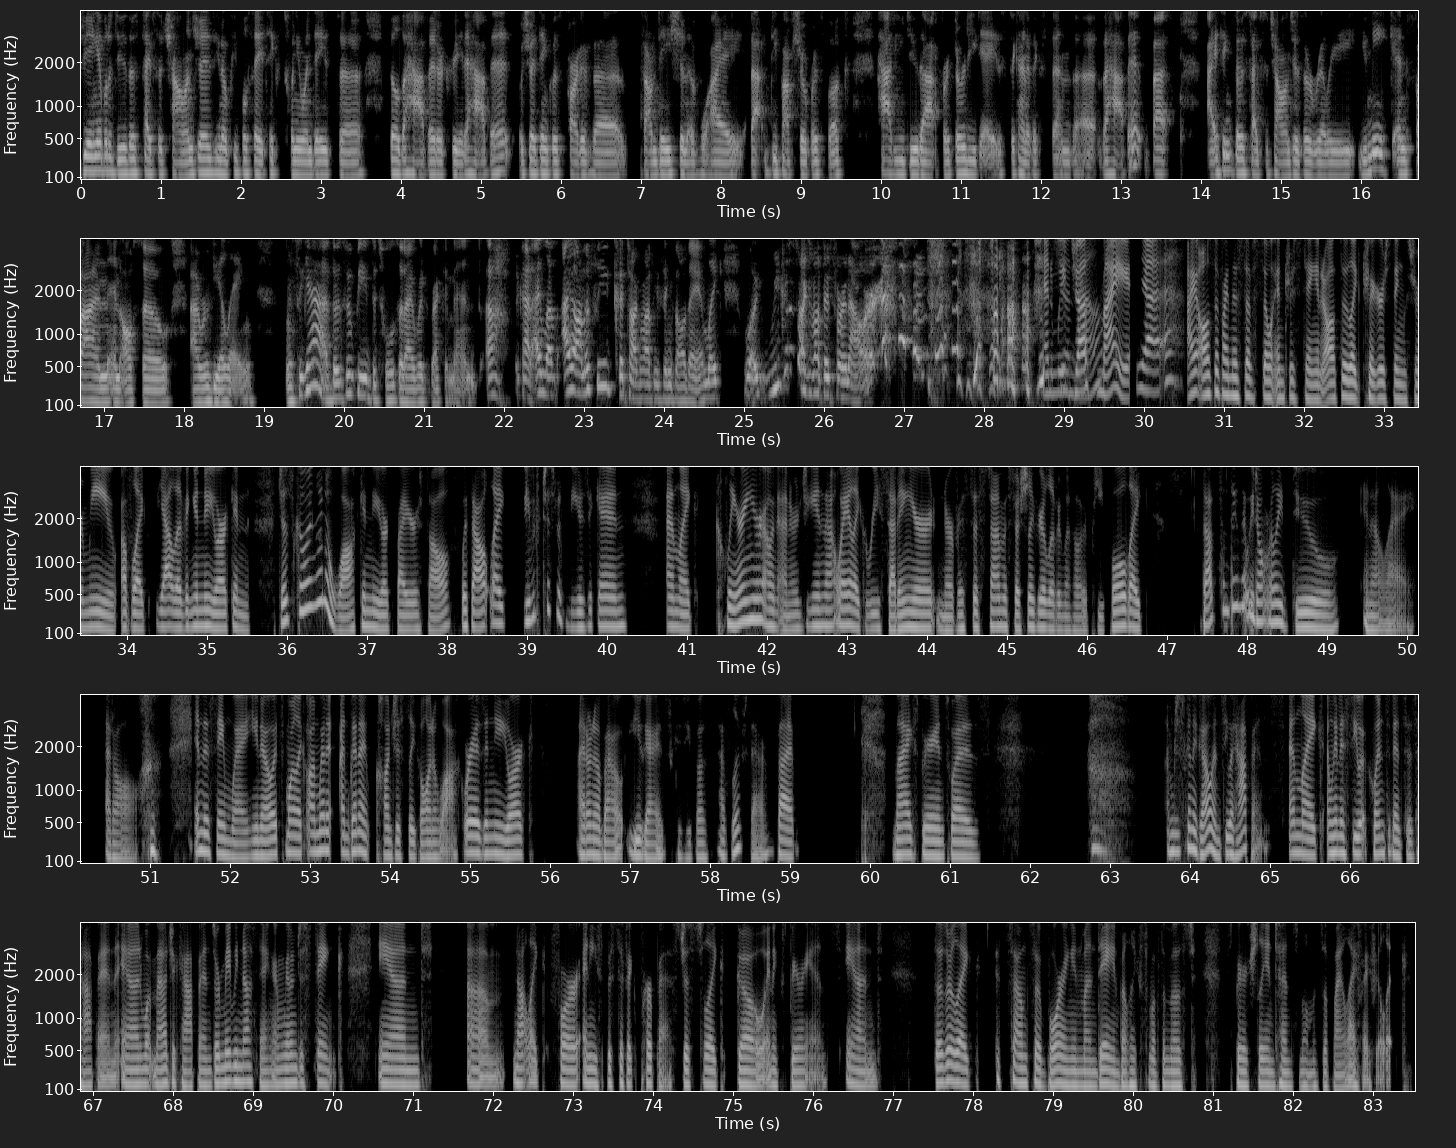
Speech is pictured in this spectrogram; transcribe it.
being able to do those types of challenges, you know, people say it takes 21 days to build a habit or create a habit, which I think was part of the foundation of why that Deepak Chopra's book had you do that for 30 days to kind of extend the, the habit but I think those types of challenges are really unique and fun and also uh, revealing. And so, yeah, those would be the tools that I would recommend. Oh, God, I love, I honestly could talk about these things all day. I'm like, well, we could have talked about this for an hour. and we just might. Yeah. I also find this stuff so interesting. And it also like triggers things for me of like, yeah, living in New York and just going on a walk in New York by yourself without like, even just with music in and like clearing your own energy in that way, like resetting your nervous system, especially if you're living with other people, like that's something that we don't really do in LA at all in the same way. You know, it's more like, oh, I'm to, I'm to consciously go on a walk. Whereas in New York, I don't know about you guys because you both have lived there, but my experience was I'm just to go and see what happens. And like, I'm to see what coincidences happen and what magic happens, or maybe nothing. I'm to just think and um, not like for any specific purpose, just to like go and experience. And those are like, it sounds so boring and mundane, but like some of the most spiritually intense moments of my life, I feel like.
